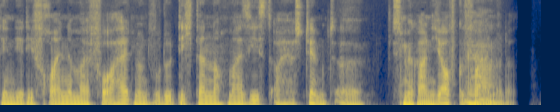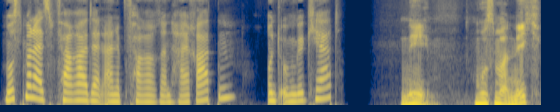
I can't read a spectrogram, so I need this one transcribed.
den dir die Freunde mal vorhalten und wo du dich dann nochmal siehst, oh ja, stimmt, äh, ist mir gar nicht aufgefallen, ja. oder? Muss man als Pfarrer denn eine Pfarrerin heiraten und umgekehrt? Nee, muss man nicht.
